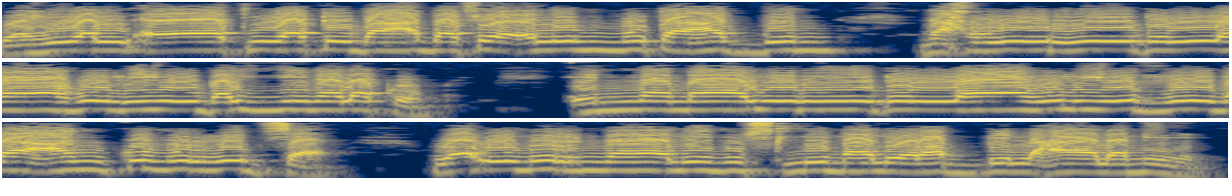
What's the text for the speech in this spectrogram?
وهي الآتية بعد فعل متعد نحو يريد الله ليبين لكم. إنما يريد الله ليذهب عنكم الرجس وأمرنا لنسلم لرب العالمين.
